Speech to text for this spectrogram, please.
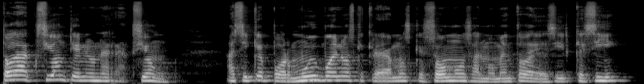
Toda acción tiene una reacción. Así que por muy buenos que creamos que somos al momento de decir que sí,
